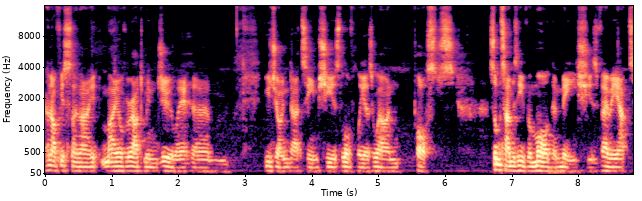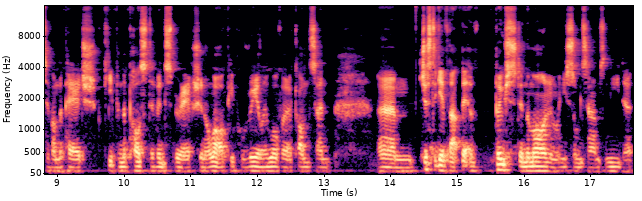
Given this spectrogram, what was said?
and obviously, my my other admin Julie, um, who joined our team, she is lovely as well and posts sometimes even more than me. She's very active on the page, keeping the positive inspiration. A lot of people really love her content. Um, just to give that bit of boost in the morning when you sometimes need it.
